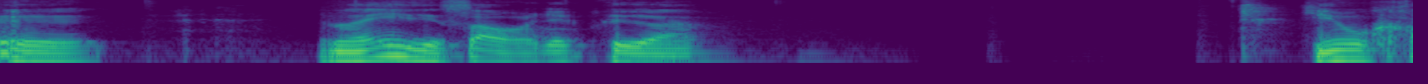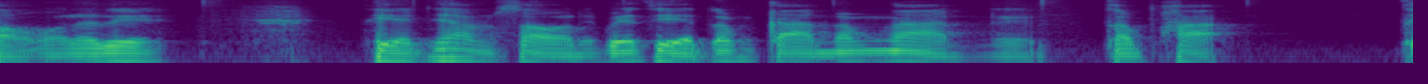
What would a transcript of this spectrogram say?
เออไหนสิเศร้าจักเทื่อหิวเขาแล้วเด้เทศย่ามเสาเนี่ยไปเทศต้องการทำงานเนี่ยตะพระเท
